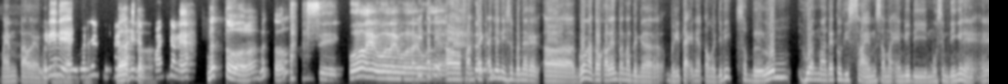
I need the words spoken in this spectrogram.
Mental ya. Ini nih ya, betul. panjang ya. Betul, betul. Asik. Boleh, boleh, boleh. Tapi, boleh. tapi uh, fun fact aja nih sebenarnya. Uh, gue nggak tahu kalian pernah dengar berita ini atau enggak. Jadi sebelum Juan Mata itu desain sama MU di musim dingin ya, eh,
